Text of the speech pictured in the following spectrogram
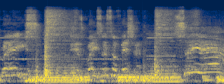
grace. His grace is sufficient. Say yeah.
